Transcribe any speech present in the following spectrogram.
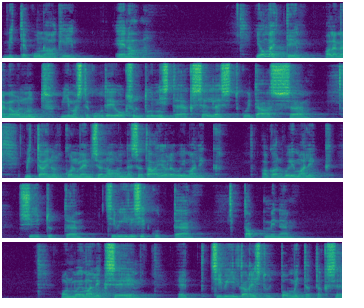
mitte kunagi enam ja ometi oleme me olnud viimaste kuude jooksul tunnistajaks sellest, kuidas äh, mitte ainult konventsionaalne sõda ei ole võimalik, aga on võimalik süütute tsiviilisikute tapmine. on võimalik see, et tsiviiltaristuid pommitatakse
